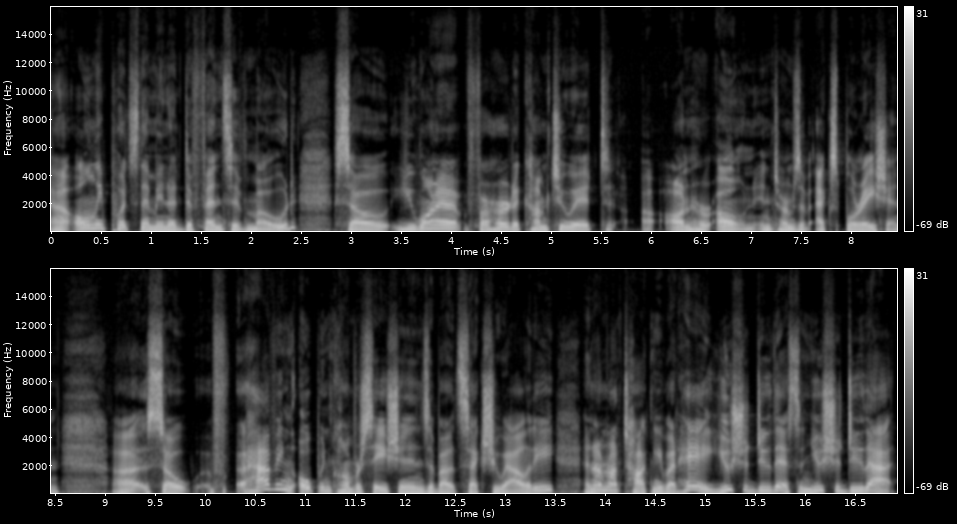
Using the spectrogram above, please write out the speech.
uh, only puts them in a defensive mode. So you want to for her to come to it uh, on her own in terms of exploration. Uh, so, f- having open conversations about sexuality, and I'm not talking about, hey, you should do this and you should do that.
